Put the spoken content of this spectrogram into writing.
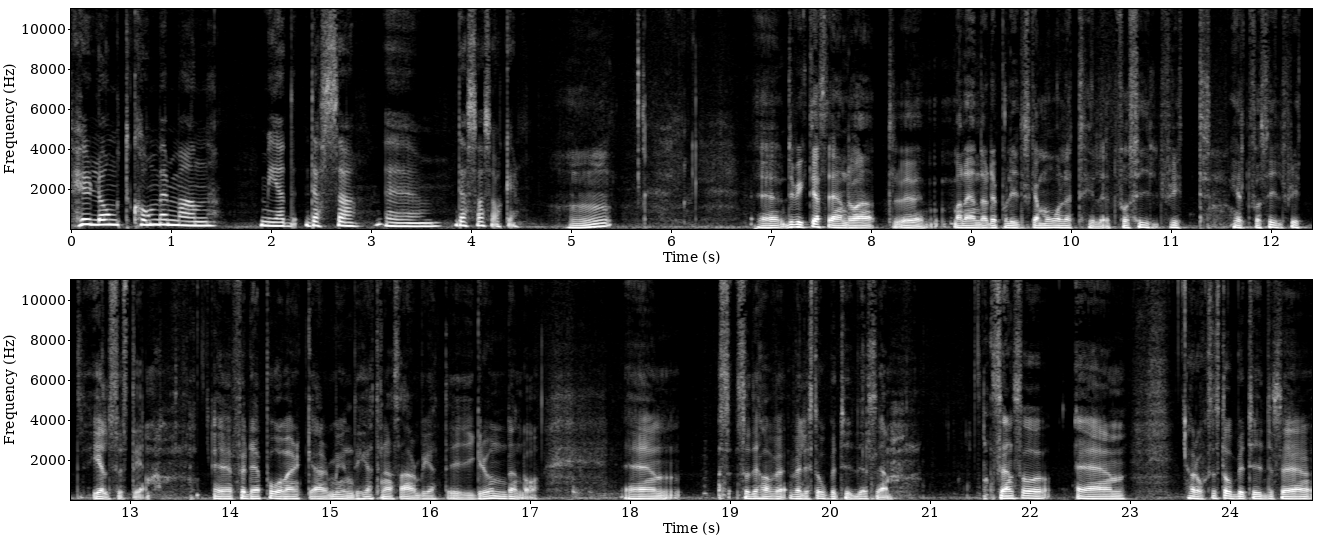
Hur långt kommer man med dessa, eh, dessa saker? Mm. Eh, det viktigaste är ändå att eh, man ändrar det politiska målet till ett fossilfritt, helt fossilfritt elsystem. Eh, för det påverkar myndigheternas arbete i grunden. Då. Så det har väldigt stor betydelse. Sen så har också stor betydelse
